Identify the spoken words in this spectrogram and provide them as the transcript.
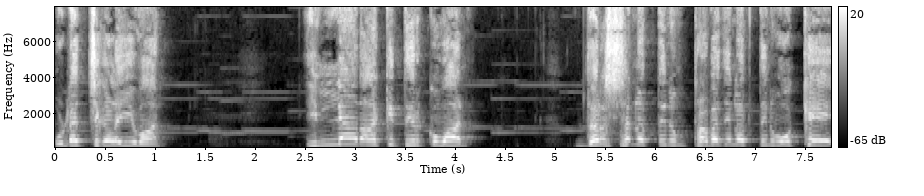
ഉടച്ചു കളയുവാൻ ഇല്ലാതാക്കി തീർക്കുവാൻ ദർശനത്തിനും പ്രവചനത്തിനും ഒക്കെ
